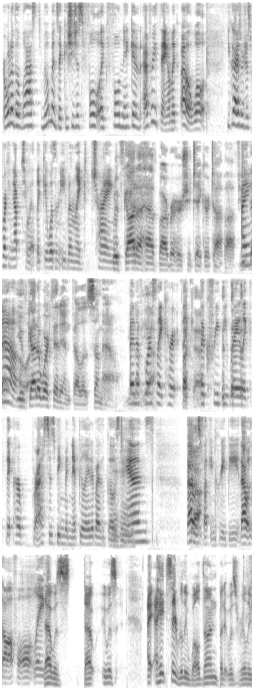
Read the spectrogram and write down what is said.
or one of the last moments, like she's just full like full naked and everything. I'm like oh well. You guys were just working up to it, like it wasn't even like trying. We've to- got to have Barbara Hershey take her top off. You've I got- know. you've got to work that in, fellas, somehow. You and know, of course, yeah. like her, Fuck like that. the creepy way, like the, her breast is being manipulated by the ghost Mhm. hands. That was fucking creepy. That was awful. Like That was that. It was. I, I hate to say really well done, but it was really.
